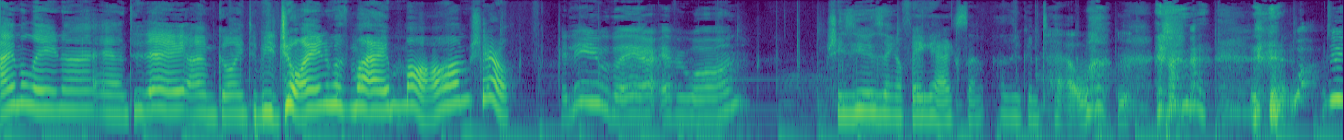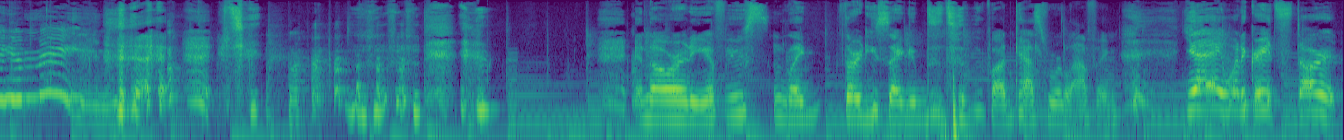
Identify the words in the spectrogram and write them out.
I'm Elena, and today I'm going to be joined with my mom, Cheryl. Hello there, everyone. She's using a fake accent, as you can tell. what do you mean? and already a few, like 30 seconds into the podcast, we're laughing. Yay, what a great start.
